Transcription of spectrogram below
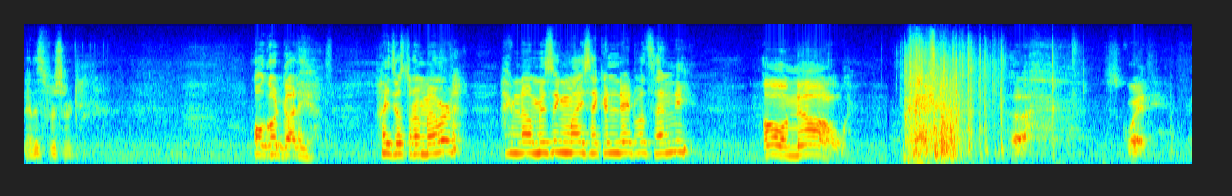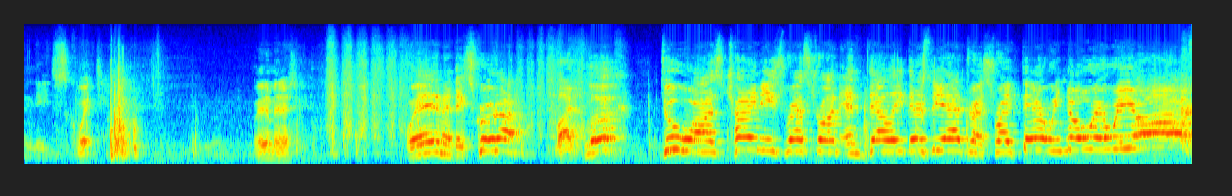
That is for certain. Oh, good golly. I just remembered. I'm now missing my second date with Sandy. Oh, no. squid. I need squid. Wait a minute. Wait a minute. They screwed up. What? Look. Duwa's Chinese restaurant and deli. There's the address right there. We know where we are.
